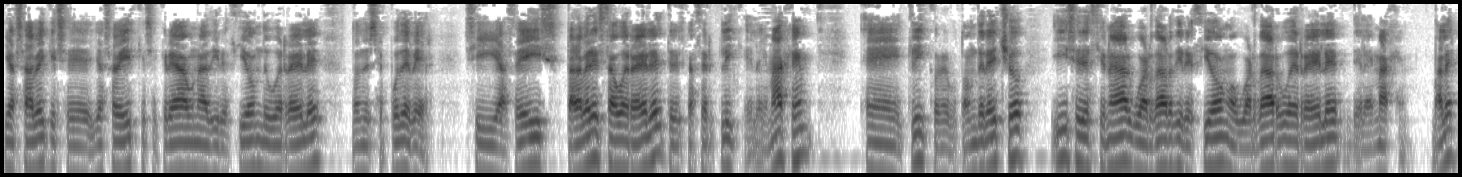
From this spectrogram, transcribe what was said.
ya, sabe que se, ya sabéis que se crea una dirección de URL donde se puede ver. Si hacéis, para ver esta URL tenéis que hacer clic en la imagen, eh, clic con el botón derecho y seleccionar guardar dirección o guardar URL de la imagen. ¿Vale?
